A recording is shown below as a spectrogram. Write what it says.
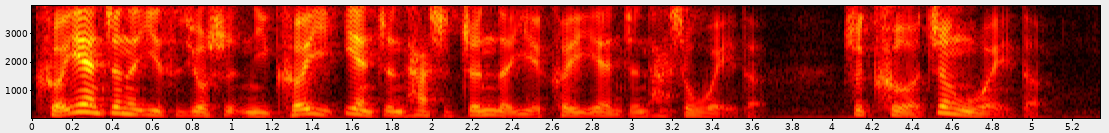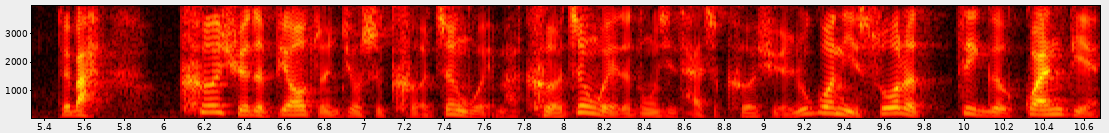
可验证的意思就是你可以验证它是真的，也可以验证它是伪的，是可证伪的，对吧？科学的标准就是可证伪嘛，可证伪的东西才是科学。如果你说了这个观点，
